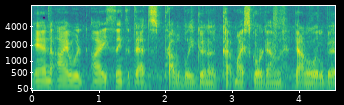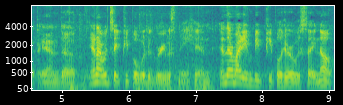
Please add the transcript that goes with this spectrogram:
And I would I think that that's probably going to cut my score down down a little bit. And uh, and I would say people would agree with me. And and there might even be people here who say no,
